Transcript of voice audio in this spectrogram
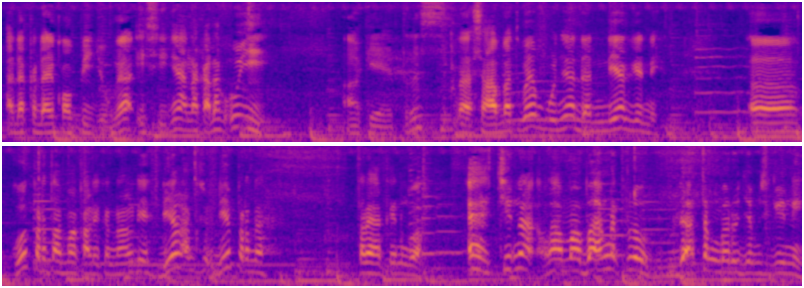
ada kedai kopi juga isinya anak-anak UI oke terus Nah sahabat gue yang punya dan dia gini, eh gue pertama kali kenal dia, dia langsung dia pernah teriakin gue, eh Cina lama banget lo, datang baru jam segini.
